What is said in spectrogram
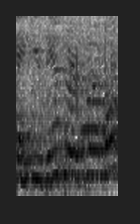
Thank you, dancers, for a moment.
